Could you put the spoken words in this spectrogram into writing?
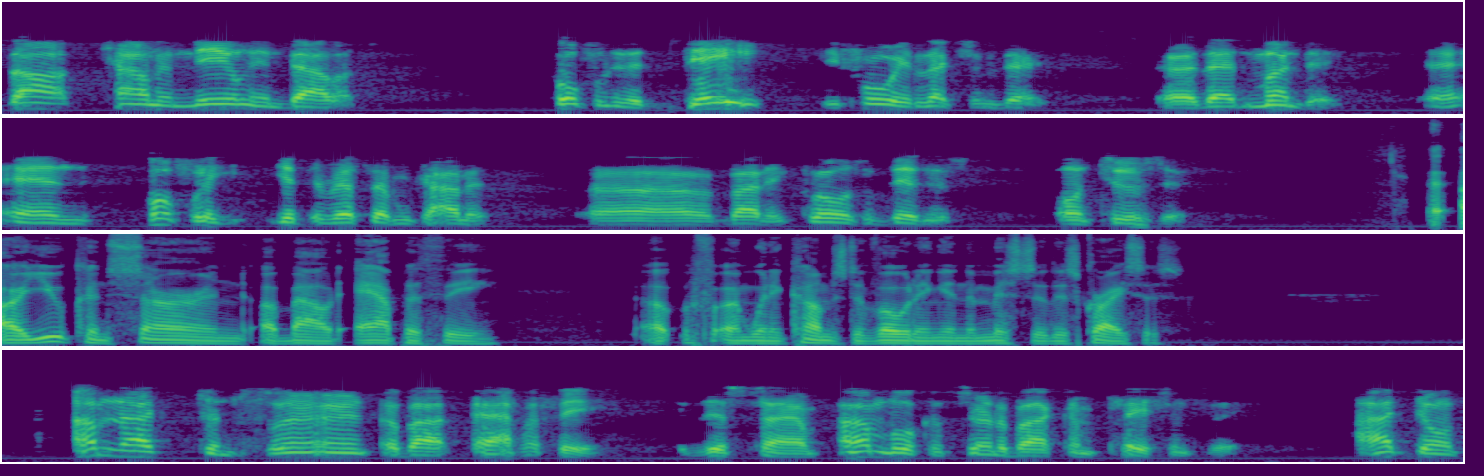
start counting mail-in ballots. Hopefully, the day before election day, uh, that Monday, and hopefully get the rest of them counted uh, by the close of business on Tuesday. Are you concerned about apathy uh, when it comes to voting in the midst of this crisis? I'm not concerned about apathy this time. I'm more concerned about complacency. I don't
